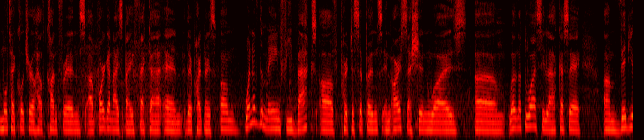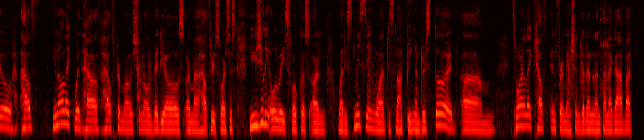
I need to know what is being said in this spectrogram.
multicultural health conference um, organized by FECCA and their partners. Um, one of the main feedbacks of participants in our session was, um, well, natuwa sila kasi um, video health you know, like with health, health promotional videos or my health resources, usually always focus on what is missing, what is not being understood. Um, it's more like health information, lang talaga. But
